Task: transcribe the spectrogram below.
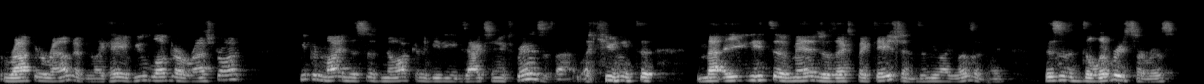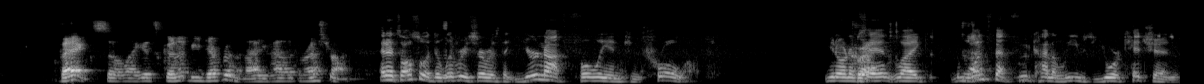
wrap it around it. Like, hey, if you loved our restaurant, keep in mind this is not going to be the exact same experience as that. Like, you need to you need to manage those expectations and be like, listen, like this is a delivery service, thanks. So like it's gonna be different than how you have at the restaurant. And it's also a delivery service that you're not fully in control of. You know what I'm Correct. saying? Like yeah. once that food kind of leaves your kitchen,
